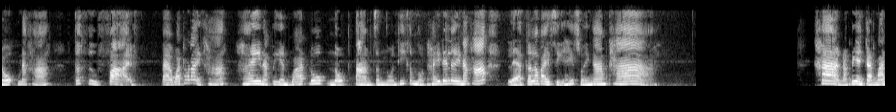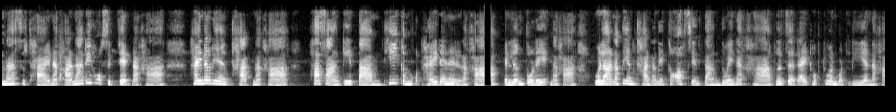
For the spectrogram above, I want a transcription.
นกนะคะ ก็คือ five แปลว่าเท่าไหร่คะ ให้นักเรียนวาดรูปนกตามจำนวนที่กำหนดให้ได้เลยนะคะ แล้วก็ระบายสีให้สวยงามค่ะ ค่ะนักเรียนการบ้านหน้าสุดท้ายนะคะ หน้าที่ 67 นะคะ ให้นักเรียนคัดนะคะ ภาษาอังกฤษตามที่กำหนดให้ได้เลยนะคะ เป็นเรื่องตัวเลขนะคะ เวลานักเรียนคัดนักเรียนก็ออกเสียงตามด้วยนะคะ เพื่อจะได้ทบทวนบทเรียนนะคะ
